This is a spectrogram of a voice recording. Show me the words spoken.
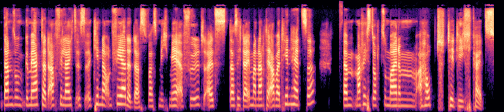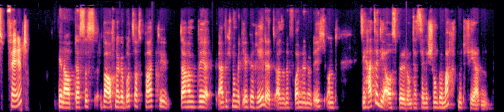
dann so gemerkt hat, ach, vielleicht ist äh, Kinder und Pferde das, was mich mehr erfüllt, als dass ich da immer nach der Arbeit hinhetze. Ähm, Mache ich es doch zu meinem Haupttätigkeitsfeld. Genau, das ist, war auf einer Geburtstagsparty, da haben wir einfach nur mit ihr geredet, also eine Freundin und ich. Und sie hatte die Ausbildung tatsächlich schon gemacht mit Pferden.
